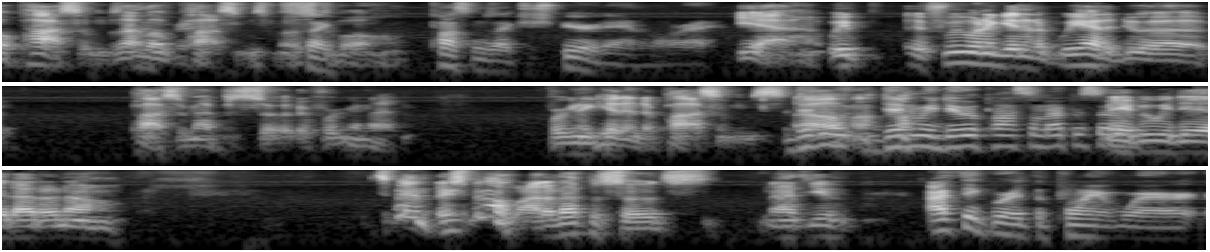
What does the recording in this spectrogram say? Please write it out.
Oh, possums! I love possums most like- of all. Possum's like your spirit animal, right? Yeah, we if we want to get into, we had to do a possum episode if we're gonna if we're gonna get into possums. Didn't, I'll- uh, didn't we do a possum episode? Maybe we did. I don't know. It's been there's been a lot of episodes, Matthew. I think we're at the point where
